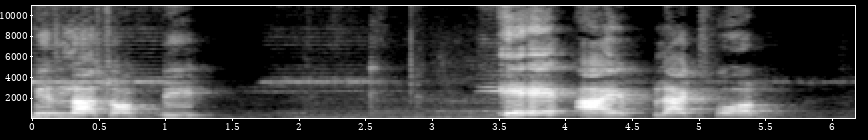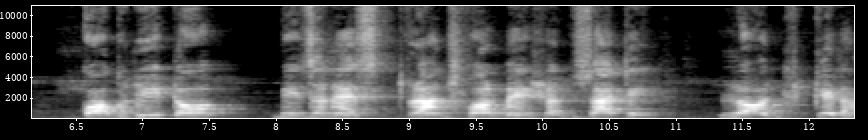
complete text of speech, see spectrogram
बिर्ला सॉफ्टनी A I platform Cognito business ट्रान्सफॉर्मेशनसाठी लॉन्च केला.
